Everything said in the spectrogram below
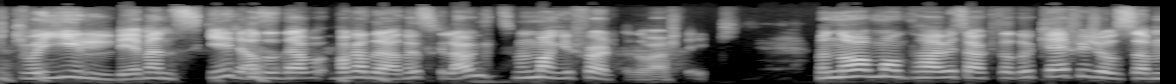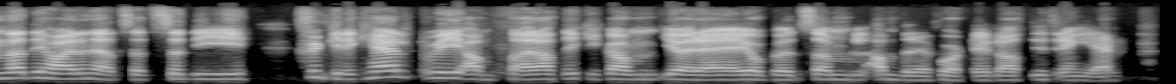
ikke var gyldige mennesker. Altså det, man kan dra det ganske langt, men mange følte det var slik. Men nå har vi sagt at ok, funksjonshemmede de har en nedsettelse, de funker ikke helt, og vi antar at de ikke kan gjøre jobben som andre får til, og at de trenger hjelp.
